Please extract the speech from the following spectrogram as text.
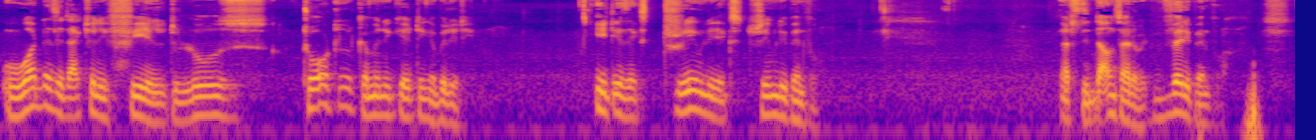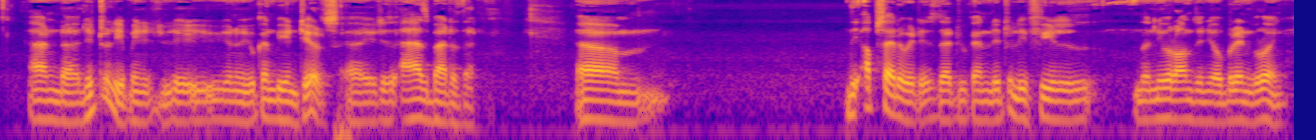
what does it actually feel to lose total communicating ability? It is extremely, extremely painful. That's the downside of it. Very painful. And uh, literally, I mean, it, you know, you can be in tears. Uh, it is as bad as that. Um, the upside of it is that you can literally feel the neurons in your brain growing.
